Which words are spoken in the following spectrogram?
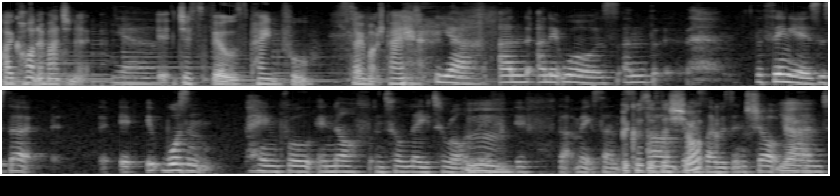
I can't imagine it. Yeah. It just feels painful. So much pain. Yeah, and and it was, and the thing is, is that it, it wasn't painful enough until later on, Mm. if if that makes sense. Because of the shock. Because? I was in shock, Yeah. and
